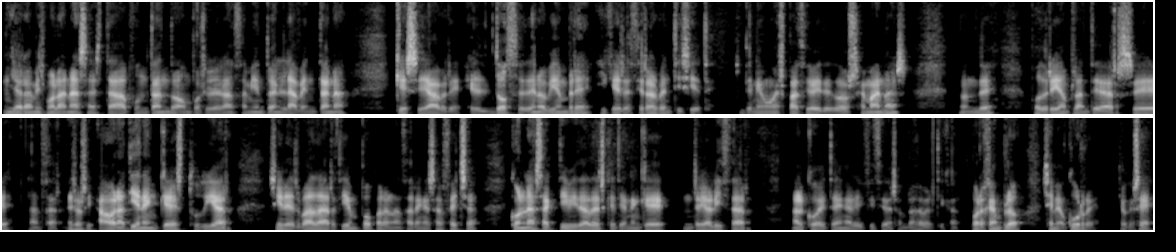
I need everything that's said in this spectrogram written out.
Y ahora mismo la NASA está apuntando a un posible lanzamiento en la ventana que se abre el 12 de noviembre y que se cierra el 27. Tienen un espacio ahí de dos semanas donde podrían plantearse lanzar. Eso sí, ahora tienen que estudiar si les va a dar tiempo para lanzar en esa fecha con las actividades que tienen que realizar al cohete en el edificio de ensamblaje vertical. Por ejemplo, se me ocurre, yo qué sé,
